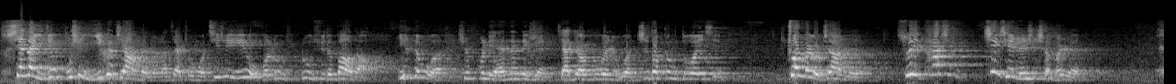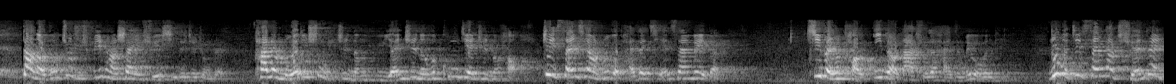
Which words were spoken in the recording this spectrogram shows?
现在已经不是一个这样的人了，在中国，其实也有过陆陆续的报道，因为我是妇联的那个家教顾问，我知道更多一些。专门有这样的人，所以他是这些人是什么人？大脑中就是非常善于学习的这种人，他的逻辑数理智能、语言智能和空间智能好，这三项如果排在前三位的，基本上考一表大学的孩子没有问题。如果这三项全在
